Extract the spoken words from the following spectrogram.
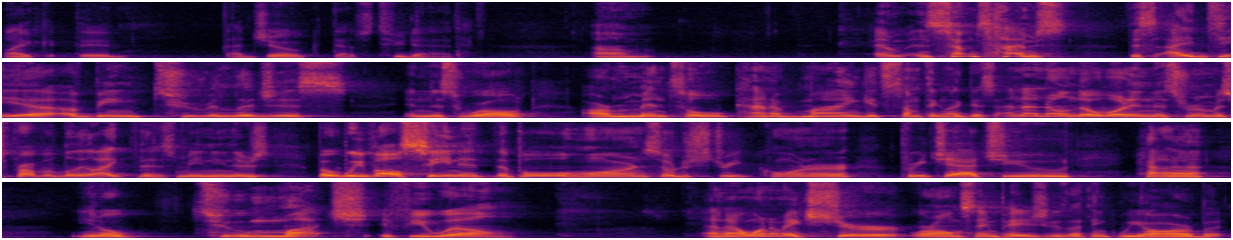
Like, dude, that joke, that's too dad. Um, and, and sometimes this idea of being too religious in this world, our mental kind of mind gets something like this. And I know no one in this room is probably like this, meaning there's, but we've all seen it the bullhorn, sort of street corner, preach at you, kind of, you know, too much, if you will. And I want to make sure we're all on the same page because I think we are, but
